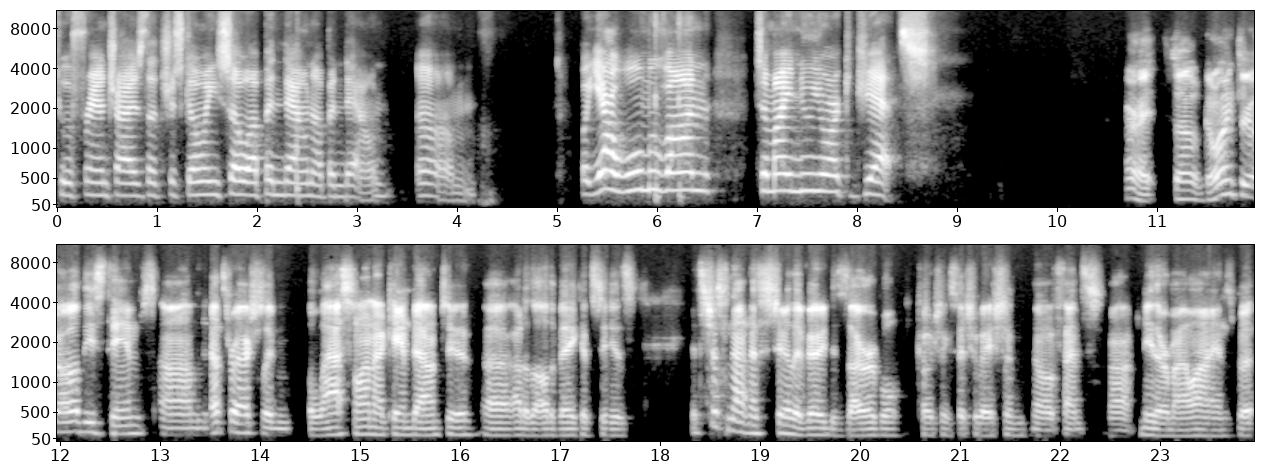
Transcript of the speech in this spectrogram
to a franchise that's just going so up and down, up and down. Um, but yeah, we'll move on to my New York Jets. All right. So going through all these teams, um, that's where actually the last one I came down to uh, out of all the vacancies. It's just not necessarily a very desirable coaching situation. No offense, uh, neither are my Lions, but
